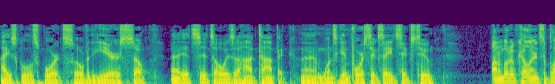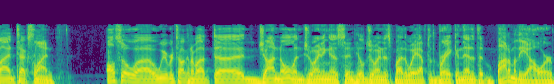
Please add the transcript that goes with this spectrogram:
high school sports over the years. So uh, it's it's always a hot topic. Uh, once again, four six eight six two. Automotive Color and Supply text line. Also, uh, we were talking about uh, John Nolan joining us, and he'll join us, by the way, after the break. And then at the bottom of the hour,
